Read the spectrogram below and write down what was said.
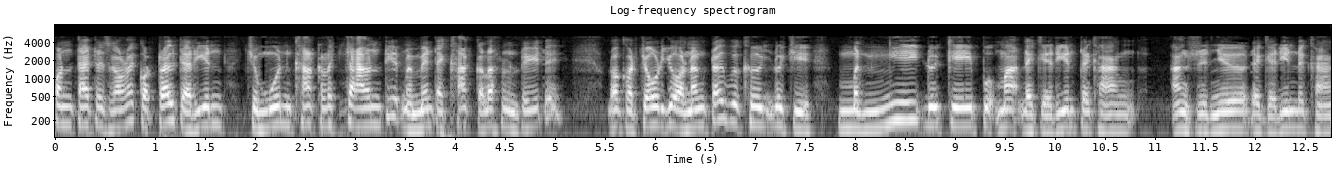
ប៉ុន្តែទៅសាកលវិទ្យាល័យគាត់ត្រូវតែរៀនជាមួយនឹងខាតកលះច្រើនទៀតមិនមែនតែខាតកលះនោះទេទេដល់គាត់ចូលយកអាហ្នឹងទៅវាឃើញដូចជាមិនងាយដូចគេពួកម៉ាក់ដែលគេរៀនទៅខាង engineer ដែលគេរៀននៅខាង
